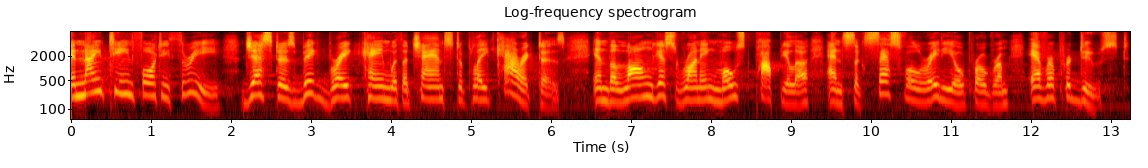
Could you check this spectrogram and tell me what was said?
In 1943, Jester's big break came with a chance to play characters in the longest running, most popular, and successful radio program ever produced.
